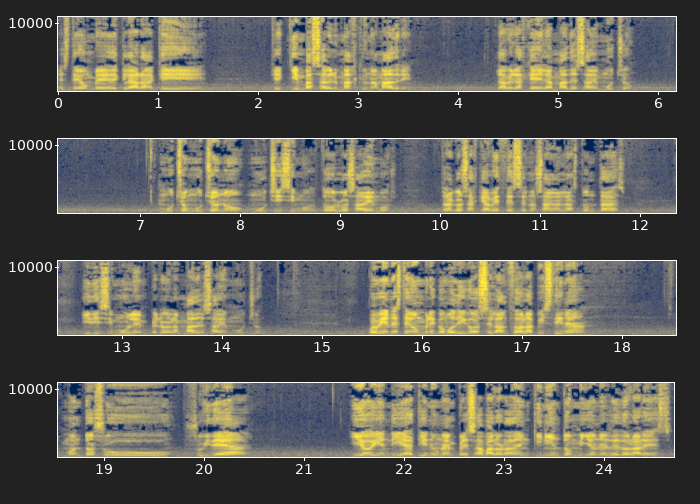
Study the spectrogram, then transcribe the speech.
Este hombre declara que, que quién va a saber más que una madre. La verdad es que las madres saben mucho. Mucho, mucho no, muchísimo, todos lo sabemos. Otra cosa es que a veces se nos hagan las tontas y disimulen, pero las madres saben mucho. Pues bien, este hombre, como digo, se lanzó a la piscina, montó su, su idea y hoy en día tiene una empresa valorada en 500 millones de dólares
